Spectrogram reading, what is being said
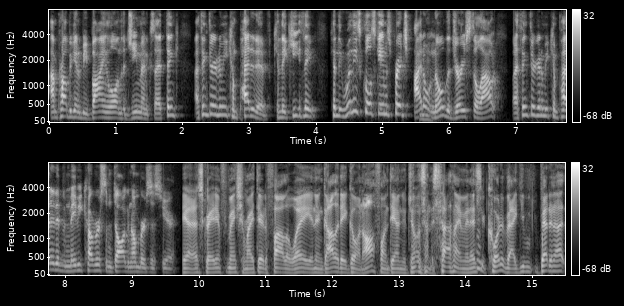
I'm probably going to be buying low on the G-men because I think I think they're going to be competitive. Can they keep think? Can they win these close games, Pritch? I don't mm-hmm. know. The jury's still out. But I think they're going to be competitive and maybe cover some dog numbers this year. Yeah, that's great information right there to file away. And then Golladay going off on Daniel Jones on the sideline, man. That's your quarterback. You better not.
